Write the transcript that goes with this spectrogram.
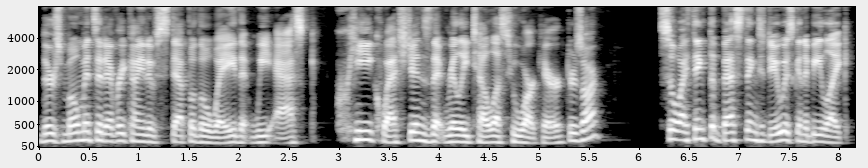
There's moments at every kind of step of the way that we ask key questions that really tell us who our characters are. So I think the best thing to do is going to be like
